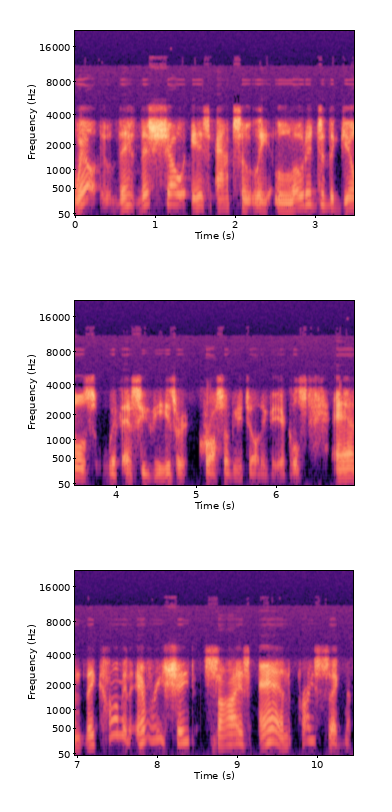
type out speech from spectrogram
Well, this, this show is absolutely loaded to the gills with SUVs or crossover utility vehicles, and they come in every shape, size, and price segment.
